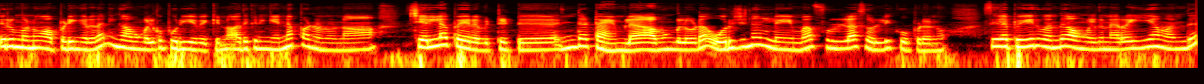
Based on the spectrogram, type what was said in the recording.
திரும்பணும் அப்படிங்கிறத நீங்கள் அவங்களுக்கு புரிய வைக்கணும். அதுக்கு நீங்கள் என்ன பண்ணணும்னா செல்ல பெயரை விட்டுட்டு இந்த டைமில் அவங்களோட ஒரிஜினல் நேமை ஃபுல்லாக சொல்லி கூப்பிடணும். சில பேர் வந்து அவங்களுக்கு நிறைய வந்து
